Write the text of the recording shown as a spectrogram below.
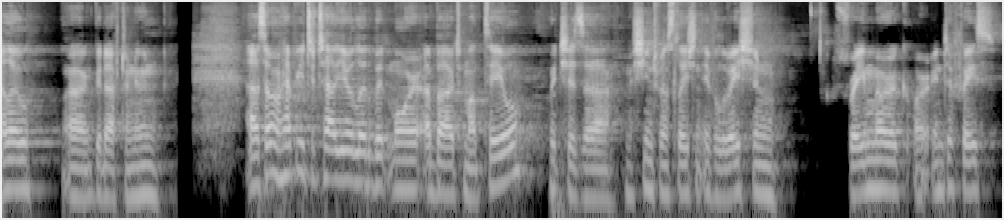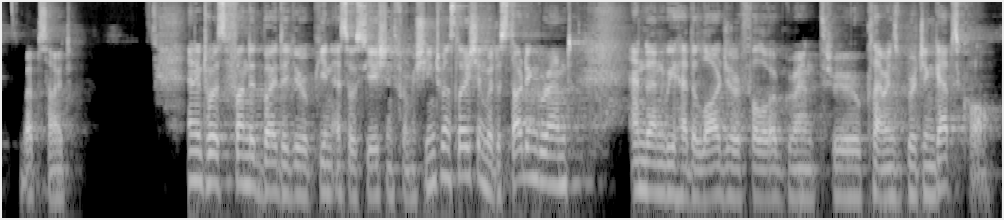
Hello, uh, good afternoon. Uh, so I'm happy to tell you a little bit more about Mateo, which is a machine translation evaluation framework or interface website. And it was funded by the European Association for Machine Translation with a starting grant, and then we had a larger follow-up grant through CLARIN's Bridging Gaps call.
